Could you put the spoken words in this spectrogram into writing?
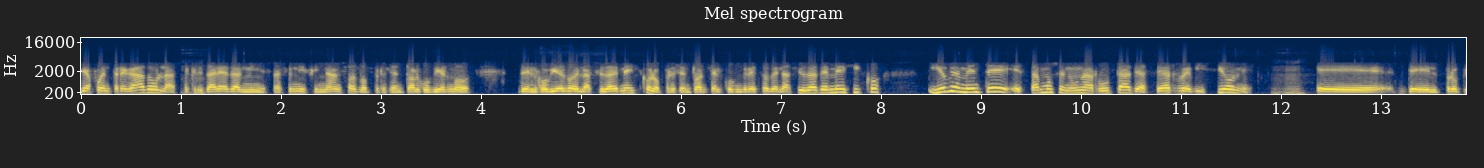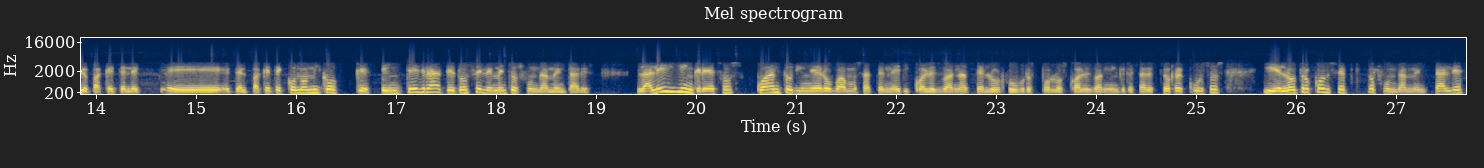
ya fue entregado. La secretaria de Administración y Finanzas lo presentó al gobierno del gobierno de la Ciudad de México, lo presentó ante el Congreso de la Ciudad de México. Y obviamente estamos en una ruta de hacer revisiones eh, del propio paquete eh, del paquete económico que se integra de dos elementos fundamentales. La ley de ingresos, cuánto dinero vamos a tener y cuáles van a ser los rubros por los cuales van a ingresar estos recursos, y el otro concepto fundamental es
